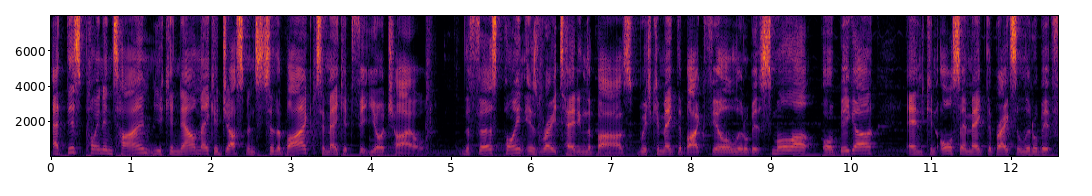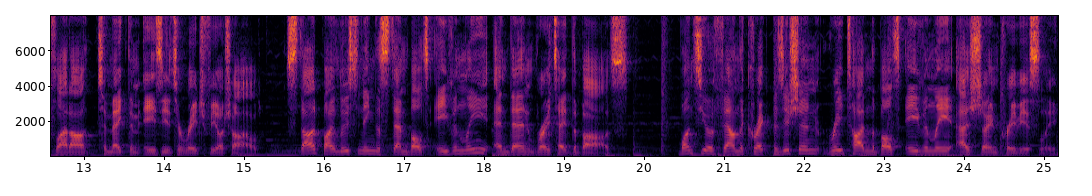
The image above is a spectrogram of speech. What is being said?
At this point in time, you can now make adjustments to the bike to make it fit your child. The first point is rotating the bars, which can make the bike feel a little bit smaller or bigger, and can also make the brakes a little bit flatter to make them easier to reach for your child. Start by loosening the stem bolts evenly and then rotate the bars. Once you have found the correct position, retighten the bolts evenly as shown previously.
